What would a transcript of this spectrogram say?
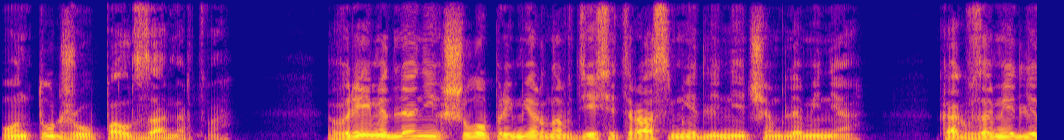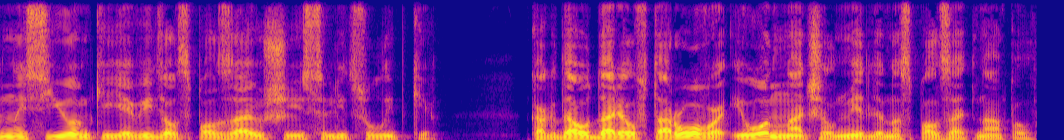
Он тут же упал замертво. Время для них шло примерно в 10 раз медленнее, чем для меня. Как в замедленной съемке я видел сползающие с лиц улыбки. Когда ударил второго, и он начал медленно сползать на пол.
